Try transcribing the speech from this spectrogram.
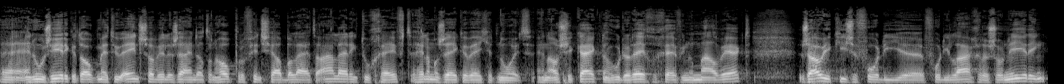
Uh, en hoezeer ik het ook met u eens zou willen zijn dat een hoop provinciaal beleid er aanleiding toe geeft, helemaal zeker weet je het nooit. En als je kijkt naar hoe de regelgeving normaal werkt, zou je kiezen voor die, voor die lagere zonering.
